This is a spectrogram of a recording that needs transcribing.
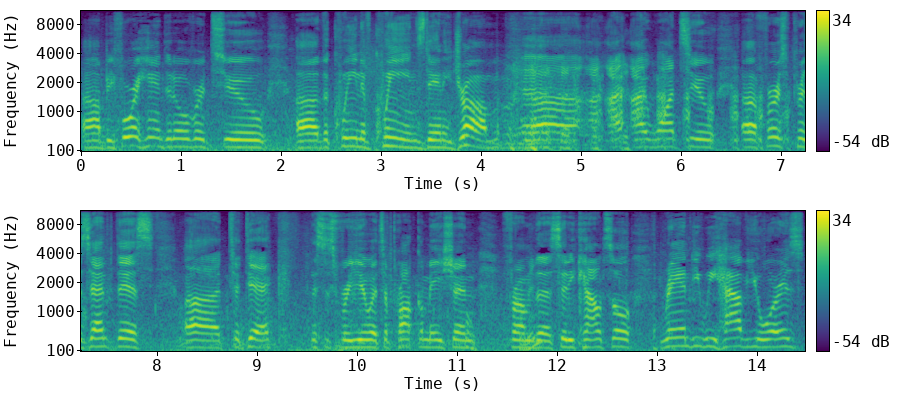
Uh, before I hand it over to uh, the Queen of Queens, Danny Dromm, uh, I, I, want to uh, first present this uh, to Dick. This is for you. It's a proclamation from the City Council. Randy, we have yours.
